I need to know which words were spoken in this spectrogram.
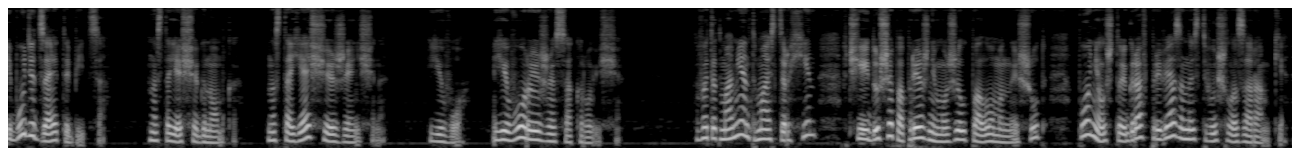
и будет за это биться. Настоящая гномка. Настоящая женщина. Его. Его рыжее сокровище. В этот момент мастер Хин, в чьей душе по-прежнему жил поломанный шут, понял, что игра в привязанность вышла за рамки.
